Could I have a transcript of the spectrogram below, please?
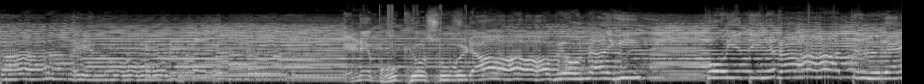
તારેલો એણે ભૂખ્યો સુવડાવ્યો નહીં કોઈ દિન રાત રે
